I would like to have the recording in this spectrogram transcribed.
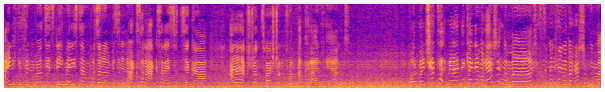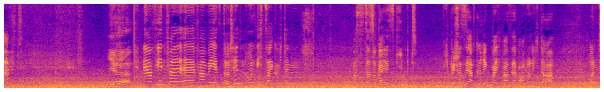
Eigentlich befinden wir uns jetzt nicht mehr in Istanbul, sondern wir sind in Aksara. Aksara ist so circa eineinhalb Stunden, zwei Stunden von Ankara entfernt. Und mein Schatz hat mir eine kleine Überraschung gemacht. Hast du eine kleine Überraschung gemacht? Ja. Ja, auf jeden Fall äh, fahren wir jetzt dorthin und ich zeige euch dann, was es da so Geiles gibt. Ich bin schon sehr aufgeregt, weil ich war selber auch noch nicht da. Und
